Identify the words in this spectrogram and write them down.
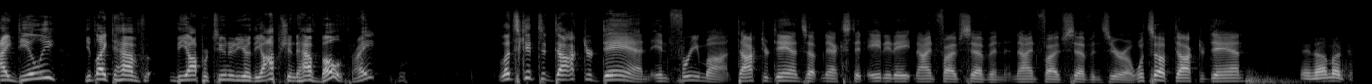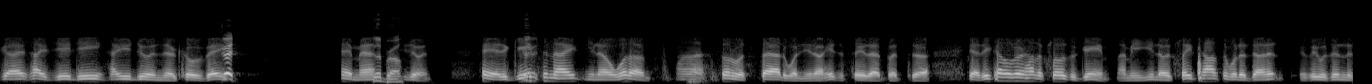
ideally, you'd like to have the opportunity or the option to have both, right? Let's get to Dr. Dan in Fremont. Dr. Dan's up next at 888 957 9570. What's up, Dr. Dan? Hey, not much, guys. Hi, JD. How you doing there, Covey? Good. Hey, man. Good, bro. How you doing? Hey, the game Good. tonight, you know, what a uh, sort of a sad one. You know, I hate to say that, but uh, yeah, they got to learn how to close a game. I mean, you know, Klay Thompson would have done it if he was in the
